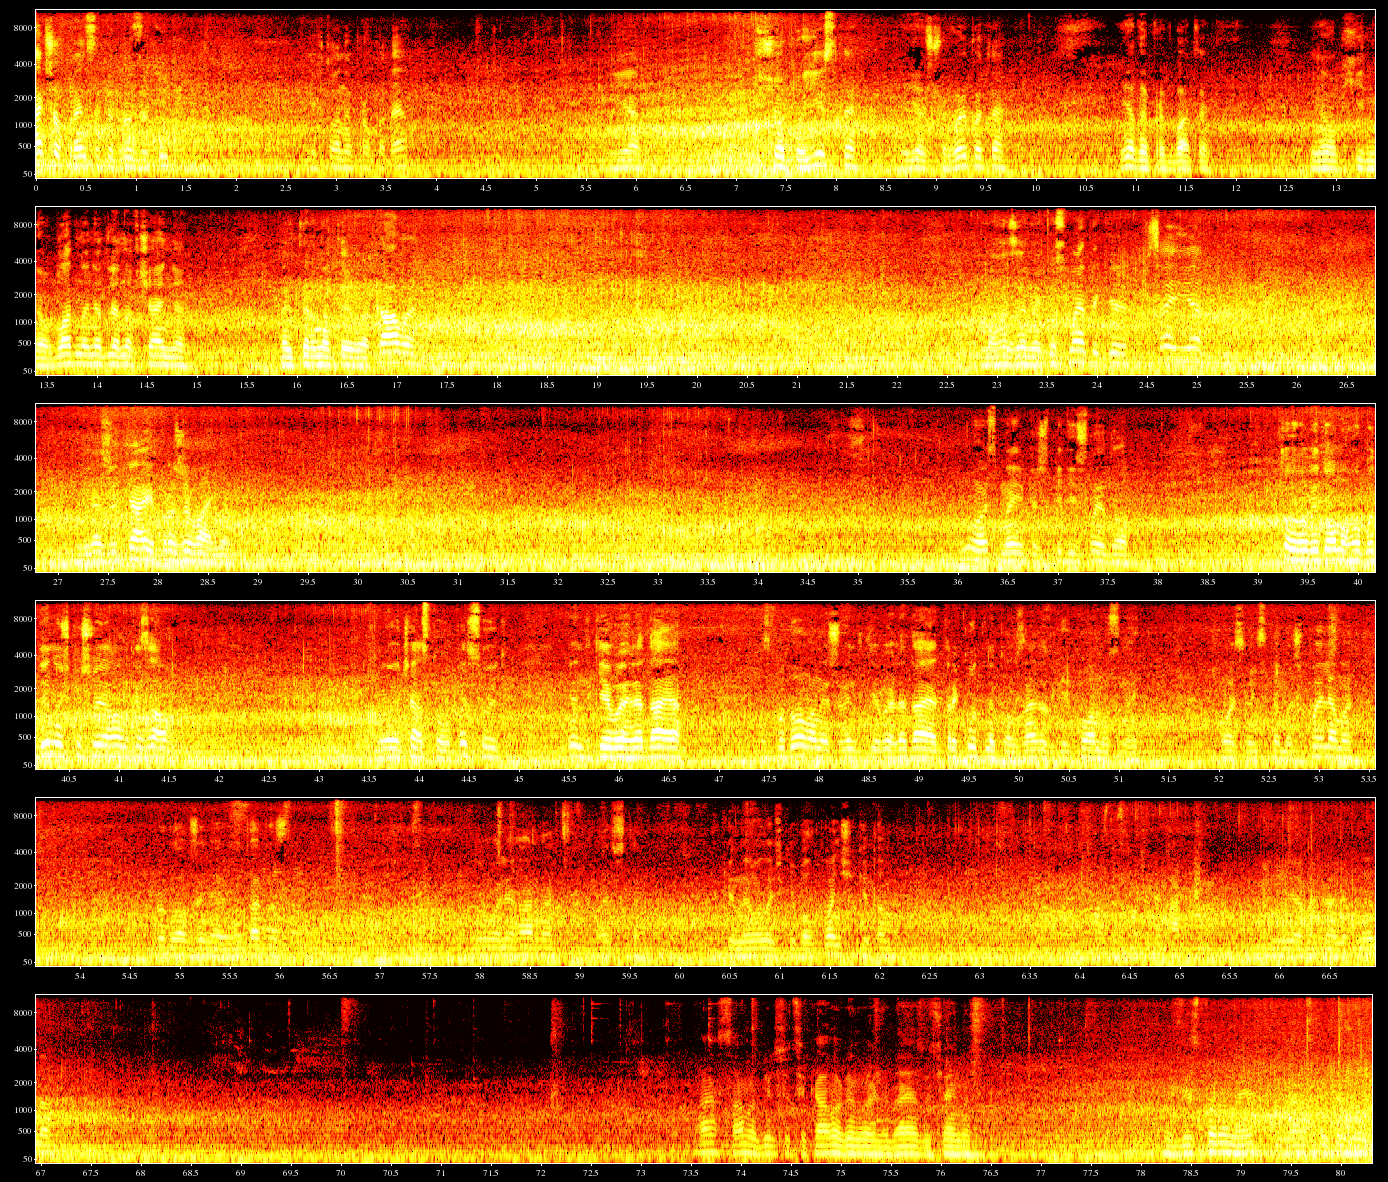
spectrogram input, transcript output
Так що, в принципі, друзі, тут ніхто не пропаде. Є що поїсти, є що випити, є де придбати необхідне обладнання для навчання, альтернатива кави. Магазини косметики, все є для життя і проживання. Ось ми підійшли до того відомого будиночку, що я вам казав. Його часто описують. Він такий виглядає збудований, що він такий виглядає трикутником, знаєте, такий конусний. Ось він з тими шпилями. Продовження його також доволі гарне. Бачите, такі невеличкі балкончики там. Є така ліпнина. Саме більше цікаво він виглядає, звичайно ж. Зі сторони. Зараз покажу.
